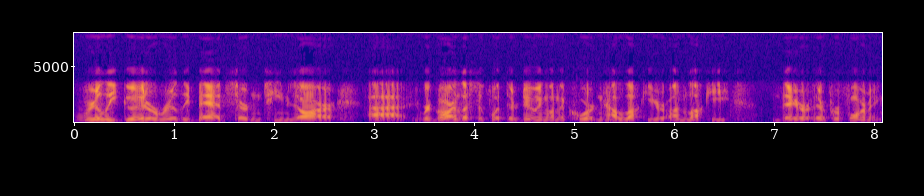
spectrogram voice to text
really good or really bad certain teams are uh, regardless of what they're doing on the court and how lucky or unlucky they're they're performing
